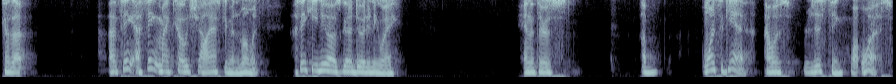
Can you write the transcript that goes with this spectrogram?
because I, I think, I think my coach, I'll ask him in a moment. I think he knew I was going to do it anyway. And that there's once again, I was resisting what was.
